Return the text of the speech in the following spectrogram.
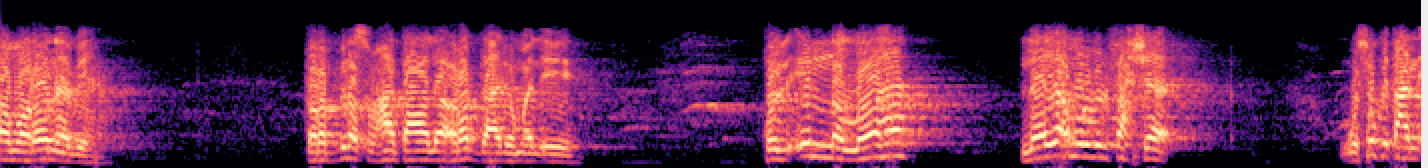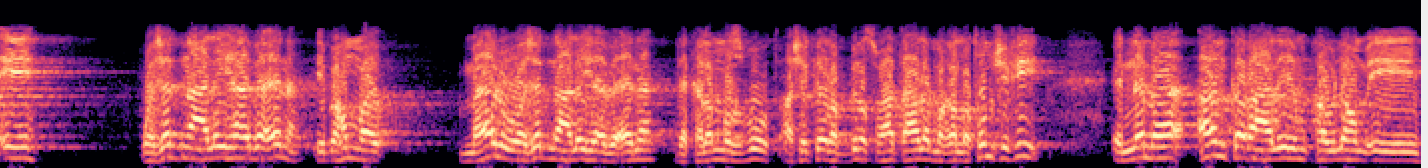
أمرنا بها. فربنا سبحانه وتعالى رد عليهم قال إيه؟ قل إن الله لا يأمر بالفحشاء. وسكت عن إيه؟ وجدنا عليها ابائنا يبقى هم ما قالوا وجدنا عليها ابائنا ده كلام مظبوط. عشان كده ربنا سبحانه وتعالى ما غلطهمش فيه. إنما أنكر عليهم قولهم إيه؟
